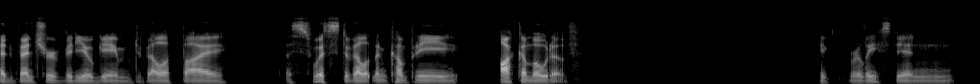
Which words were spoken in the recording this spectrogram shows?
adventure video game developed by a Swiss development company, Okomotive. It released in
